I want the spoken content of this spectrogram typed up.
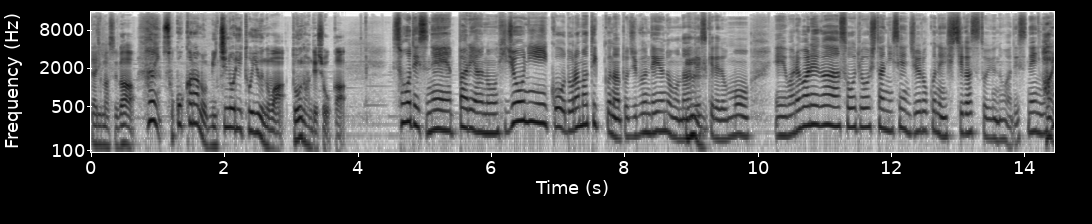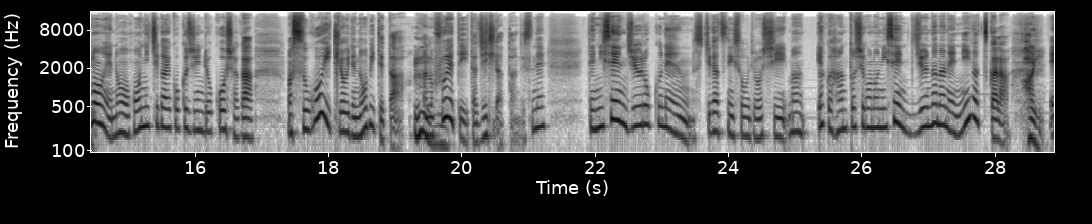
なりますが、はい、そこからの道のりというのはどうなんでしょうか？そうですね。やっぱりあの非常にこうドラマティックなと自分で言うのもなんですけれども、うん、えー、我々が創業した2016年7月というのはですね日本への訪日外国人旅行者が、まあ、すごい勢いで伸びてた、あの増えていた時期だったんですね。で2016年7月に創業し、まあ、約半年後の2017年2月から、はい、え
